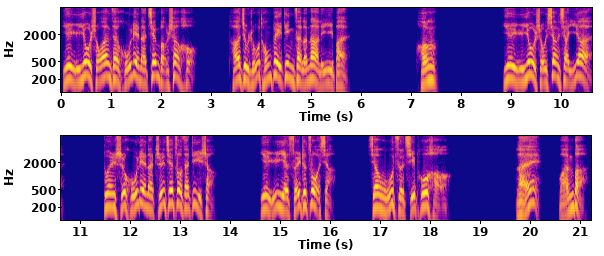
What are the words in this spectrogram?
夜雨右手按在胡列娜肩膀上后。他就如同被定在了那里一般。砰！叶雨右手向下一按，顿时胡列娜直接坐在地上，叶雨也随着坐下，将五子棋铺好。来玩吧！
